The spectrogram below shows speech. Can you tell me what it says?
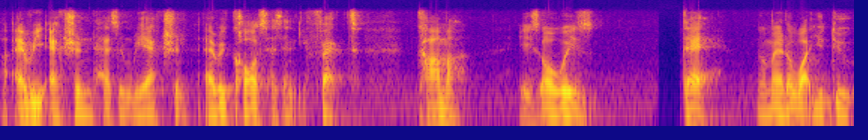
uh, every action has a reaction. Every cause has an effect. Karma is always there, no matter what you do.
